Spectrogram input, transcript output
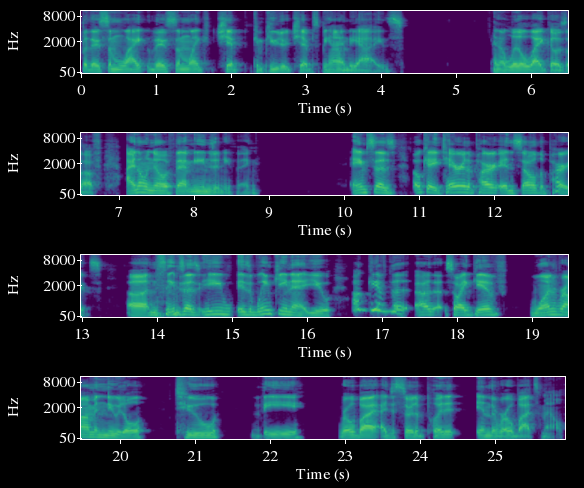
but there's some light there's some like chip computer chips behind the eyes. And a little light goes off. I don't know if that means anything. AIM says, okay, tear it apart and sell the parts. Uh, Nassim says he is winking at you. I'll give the uh, so I give one ramen noodle to the robot. I just sort of put it in the robot's mouth.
